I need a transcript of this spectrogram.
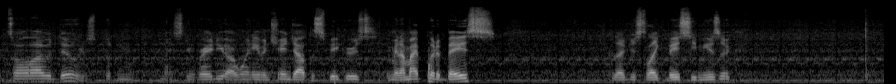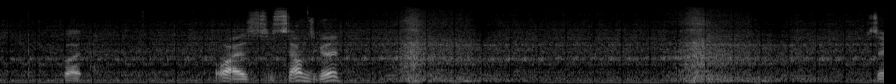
That's all I would do. Just put in a nice new radio. I wouldn't even change out the speakers. I mean, I might put a bass because I just like bassy music. But otherwise, it sounds good. See?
